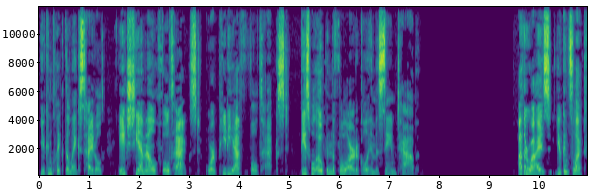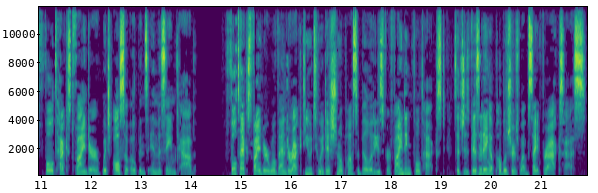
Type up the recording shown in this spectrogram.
you can click the links titled HTML full text or PDF full text. These will open the full article in the same tab. Otherwise, you can select Full Text Finder, which also opens in the same tab. Full Text Finder will then direct you to additional possibilities for finding full text, such as visiting a publisher's website for access.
